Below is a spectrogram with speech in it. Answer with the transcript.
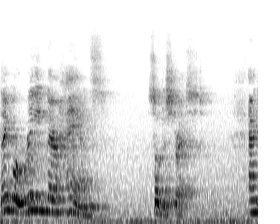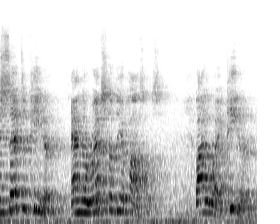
They were wringing their hands, so distressed, and said to Peter and the rest of the apostles, by the way, Peter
